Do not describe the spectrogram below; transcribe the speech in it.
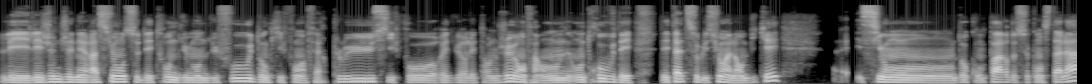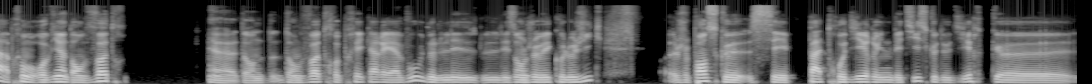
les, jeunes générations se détournent du monde du foot, donc il faut en faire plus, il faut réduire les temps de jeu. Enfin, on, trouve des, tas de solutions alambiquées. Si on, donc on part de ce constat-là, après on revient dans votre euh, dans, votre précaré à vous, les, enjeux écologiques, je pense que c'est pas trop dire une bêtise que de dire que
